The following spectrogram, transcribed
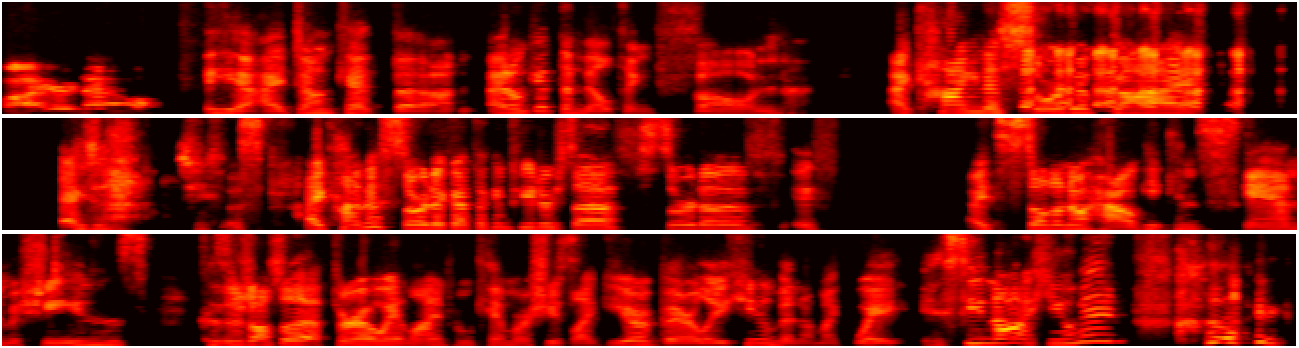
fire now. Yeah, I don't get the I don't get the melting phone. I kind of sort of got I just Jesus. I kind of sort of got the computer stuff, sort of if I still don't know how he can scan machines because there's also that throwaway line from Kim where she's like, "You're barely human." I'm like, "Wait, is he not human?" like,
